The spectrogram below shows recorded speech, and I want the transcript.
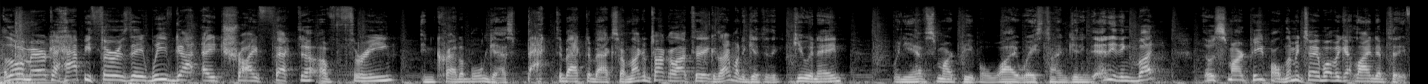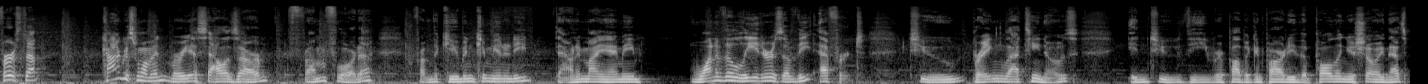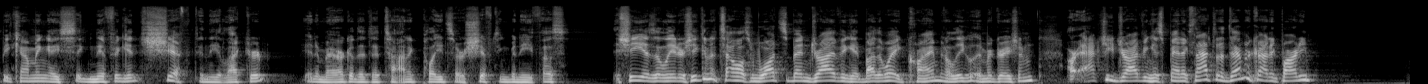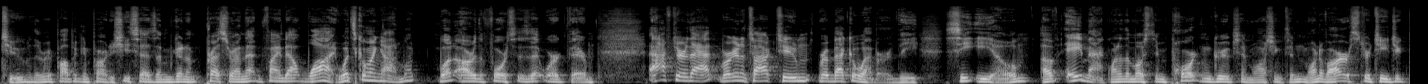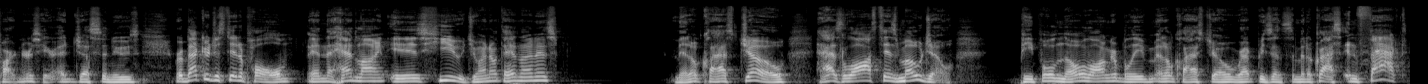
Hello, America. Happy Thursday. We've got a trifecta of three incredible guests back to back to back. So I'm not going to talk a lot today because I want to get to the Q&A. When you have smart people, why waste time getting to anything but those smart people? Let me tell you what we got lined up today. First up, Congresswoman Maria Salazar from Florida, from the Cuban community down in Miami, one of the leaders of the effort to bring Latinos into the Republican Party. The polling is showing that's becoming a significant shift in the electorate in America. The tectonic plates are shifting beneath us. She is a leader. She's going to tell us what's been driving it. By the way, crime and illegal immigration are actually driving Hispanics not to the Democratic Party, to the Republican Party. She says, I'm going to press her on that and find out why. What's going on? What what are the forces at work there? After that, we're going to talk to Rebecca Weber, the CEO of AMAC, one of the most important groups in Washington, one of our strategic partners here at Just the News. Rebecca just did a poll, and the headline is huge. You want to know what the headline is? Middle class Joe has lost his mojo. People no longer believe middle class Joe represents the middle class. In fact,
